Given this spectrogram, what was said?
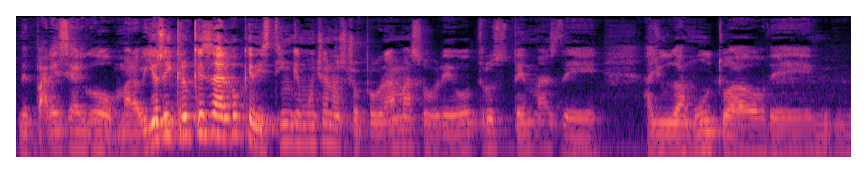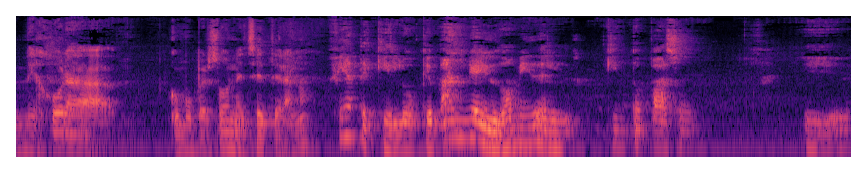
Me parece algo maravilloso y creo que es algo que distingue mucho a nuestro programa sobre otros temas de ayuda mutua o de mejora como persona, etcétera, ¿no? Fíjate que lo que más me ayudó a mí del quinto paso eh,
